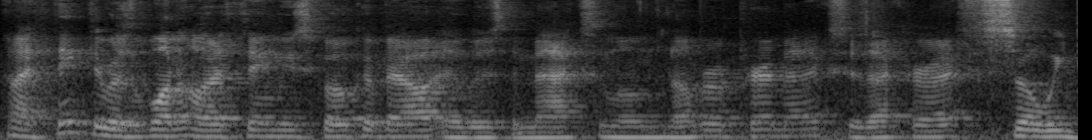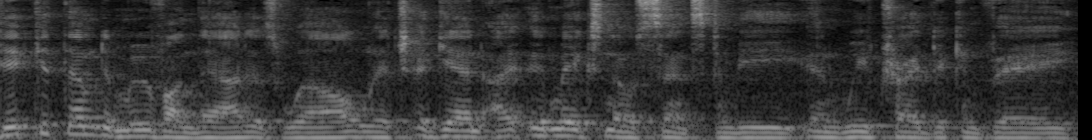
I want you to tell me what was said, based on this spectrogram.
And I think there was one other thing we spoke about. It was the maximum number of paramedics. Is that correct? So we did get them to move on that as well, which again, I, it makes no sense to me. And we've tried to convey,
